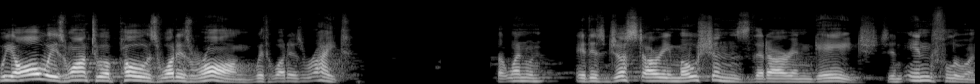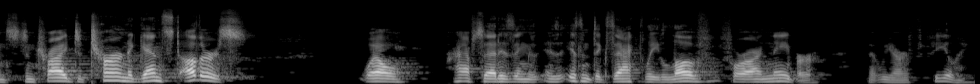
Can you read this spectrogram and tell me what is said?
we always want to oppose what is wrong with what is right. But when it is just our emotions that are engaged and influenced and tried to turn against others, well, perhaps that isn't exactly love for our neighbor that we are feeling.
